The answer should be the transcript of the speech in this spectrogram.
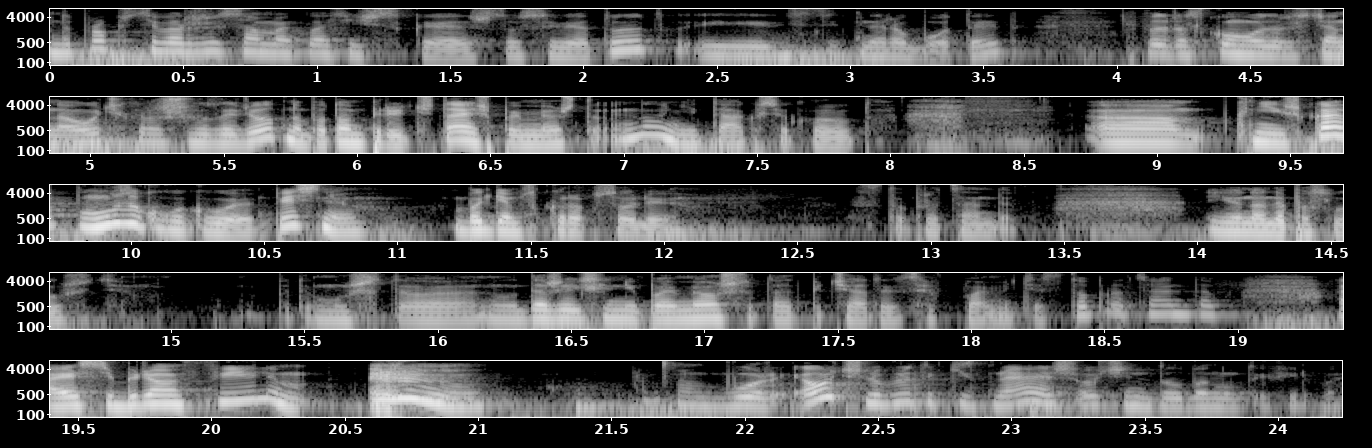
на пропасти воржи самое классическое, что советуют, и действительно работает. В подростковом возрасте она очень хорошо зайдет, но потом перечитаешь, поймешь, что ну не так все круто. А, книжка, музыку какую? Песню? Богемскую рапсодию. Сто процентов. Ее надо послушать. Потому что, ну, даже если не поймешь, это отпечатается в памяти сто процентов. А если берем фильм, боже, я очень люблю такие, знаешь, очень долбанутые фильмы.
